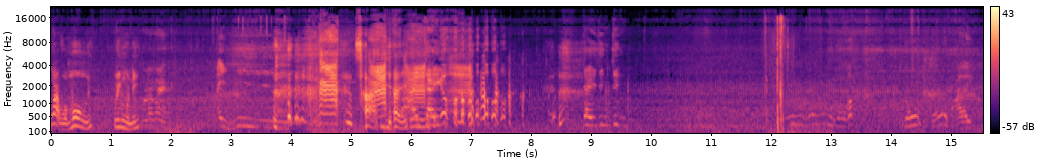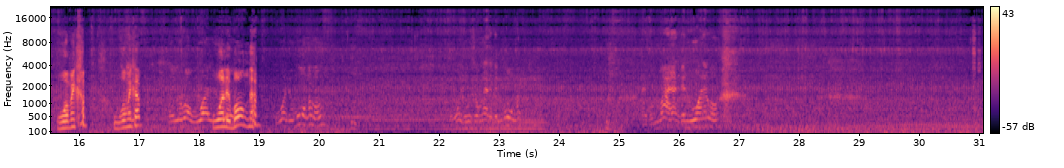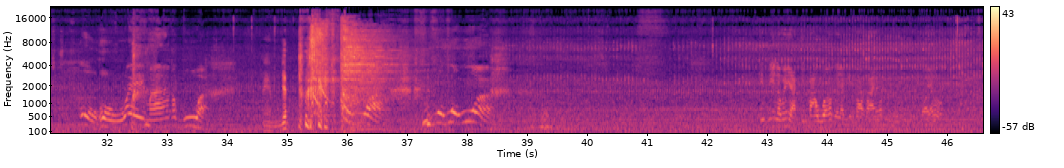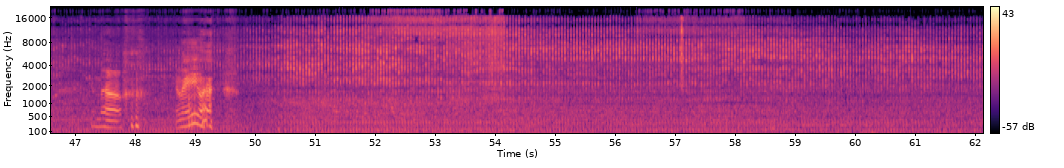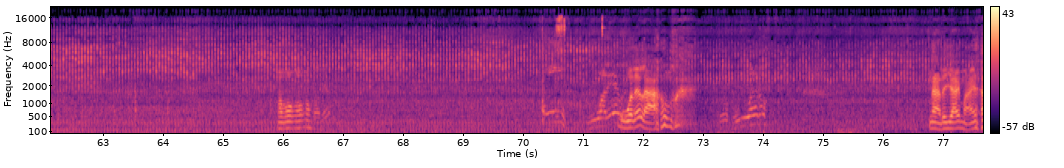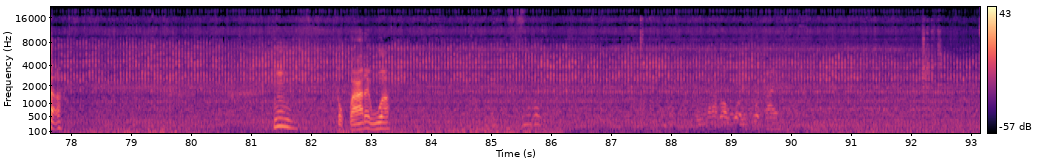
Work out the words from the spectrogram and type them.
ว่าหัวโม่งนี่วิ่งหมดนี้ไม่ไม่ไอ้ยี่สายใหญ่ทรายใหญ่ครับผมใหญ่จริงๆดูครับดูโอ้อะไรหัวไหมครับหัวไหมครับไม่รู้ว่าวัวหัวหรือโบ้งครับวัวหรือม่วงครับผมโอ้ยดูทรงน่าจะเป็นม่วงครับ แต่ผมว่าน่าจะเป็นวัวนะครับผม โอ้โหมาครับวัวแหมยัด วัววัววัววัวคลิปนี้เราไม่อยากกินปลาวัวครับเราอยากกินปลาทรายครับปล่อยครับผมน่าอะไรมาเอาเอาเอาเอาปล่อยแล้วโอ้วัวแล้วหัวแล้วหลาวเจอวัวแล้วครับน่าได้ย้ายหมายแล้วอืมตกปลาได้วัวดูนะครับว่าวัวหรือวัวไทย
